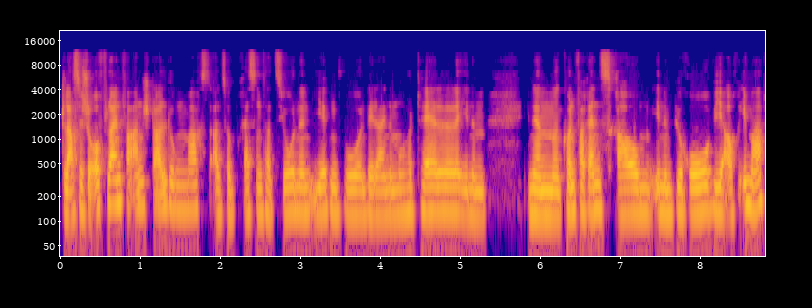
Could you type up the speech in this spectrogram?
klassische Offline-Veranstaltungen machst, also Präsentationen irgendwo, entweder in einem Hotel, in einem, in einem Konferenzraum, in einem Büro, wie auch immer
